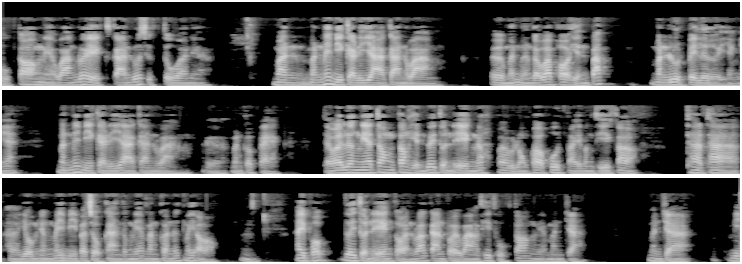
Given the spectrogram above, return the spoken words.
ถูกต้องเนี่ยวางด้วยการรู้สึกตัวเนี่ย มันมันไม่มีกิริยาการวาง เออมันเหมือนกับว่าพอเห็นปั๊บมันหลุดไปเลยอย่างเงี้ย มันไม่มีกิริยาการวาง เออ มันก็แปลก แต่ว่าเรื่องนี้ต้องต้องเห็นด้วยตนเองเนาะว่าหลวงพ่อพูดไปบางทีก็ ถ้าถ้าโยมยังไม่มีประสบการณ์ตรงนี้มันก็นึกไม่ออกอืมให้พบด้วยตนเองก่อนว่าการปล่อยวางที่ถูกต้องเนี่ย มันจะมันจะมี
